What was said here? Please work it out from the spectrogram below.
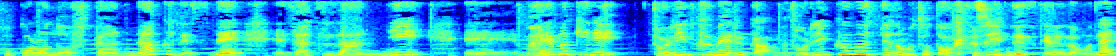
心の負担なくですねえ雑談に、え前向きに取り組めるか、ま取り組むっていうのもちょっとおかしいんですけれどもね、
